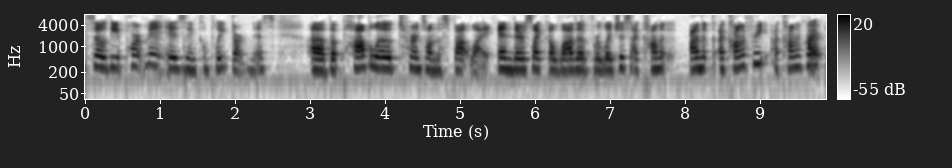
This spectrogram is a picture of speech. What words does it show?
so the apartment is in complete darkness. Uh, but Pablo turns on the spotlight, and there's like a lot of religious icon iconography, iconography,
